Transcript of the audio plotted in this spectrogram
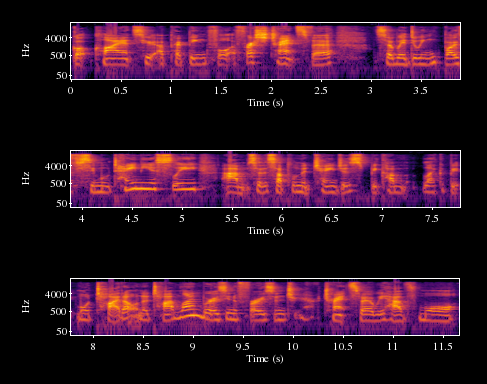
got clients who are prepping for a fresh transfer. So we're doing both simultaneously. Um, so the supplement changes become like a bit more tighter on a timeline, whereas in a frozen tr- transfer, we have more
